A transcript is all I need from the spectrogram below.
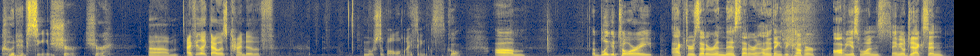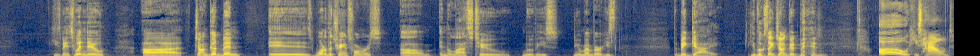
could have seen. Sure, sure. I feel like that was kind of most of all of my things. Cool. Um, obligatory actors that are in this that are in other things we cover. Obvious ones: Samuel Jackson. He's Mace Windu. Uh, John Goodman is one of the Transformers um, in the last two movies. Do you remember? He's the big guy. He looks like John Goodman. Oh, he's Hound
